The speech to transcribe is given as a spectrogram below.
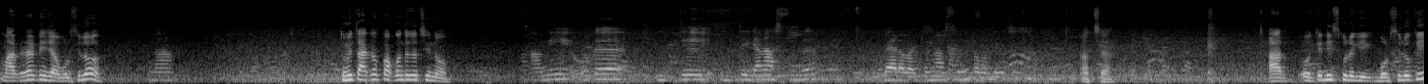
মার্কেটে নিয়ে যাব বলছিল? না। তুমি তাকে কখন থেকে চিনো? আমি ওকে যে যেখানে আসতেছে বেড়াবার জন্য আসতেছে তখন থেকে। আচ্ছা। আর ওইখানে স্কুলে গিয়ে বলছিল কি?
